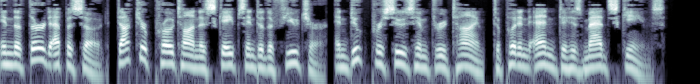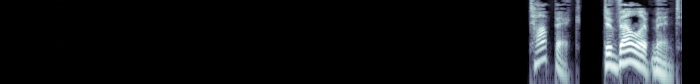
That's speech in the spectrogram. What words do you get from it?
In the third episode, Dr. Proton escapes into the future, and Duke pursues him through time, to put an end to his mad schemes. Development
